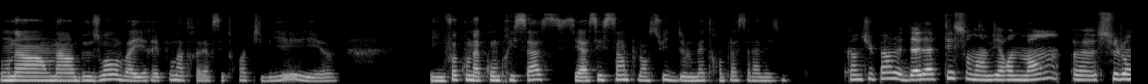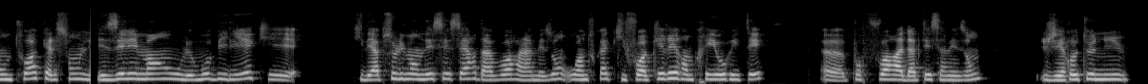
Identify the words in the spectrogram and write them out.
on a on a un besoin, on va y répondre à travers ces trois piliers. Et, euh, une fois qu'on a compris ça, c'est assez simple ensuite de le mettre en place à la maison. Quand tu parles d'adapter son environnement, euh, selon toi, quels sont les éléments ou le mobilier qui est qu'il est absolument nécessaire d'avoir à la maison, ou en tout cas qu'il faut acquérir en priorité euh, pour pouvoir adapter sa maison. J'ai retenu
